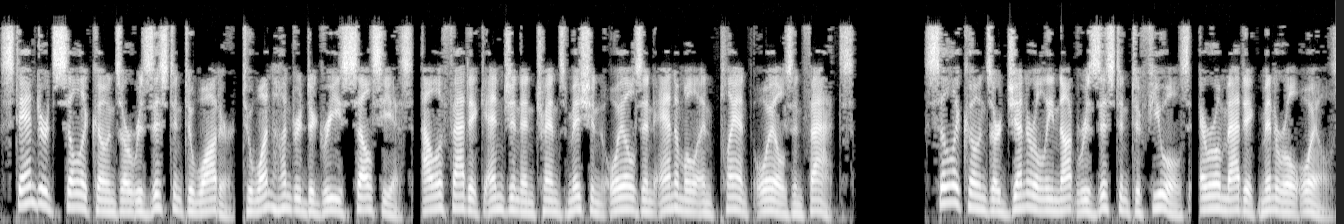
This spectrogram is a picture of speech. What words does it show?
Standard silicones are resistant to water to 100 degrees Celsius, aliphatic engine and transmission oils and animal and plant oils and fats. Silicones are generally not resistant to fuels, aromatic mineral oils,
